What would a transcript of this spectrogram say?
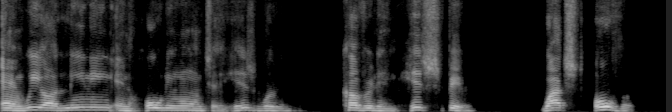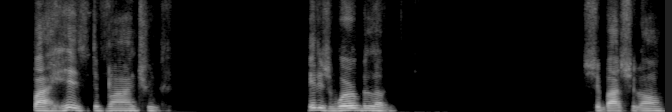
And we are leaning and holding on to his word, covered in his spirit, watched over by his divine truth. It is word beloved. Shabbat Shalom.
